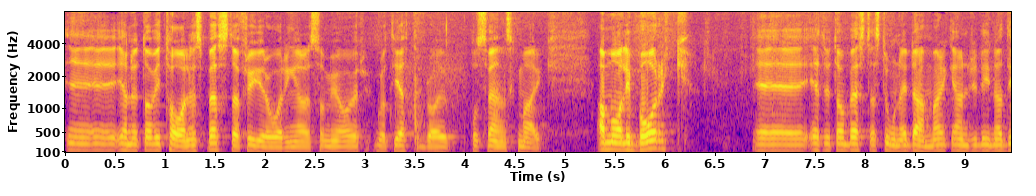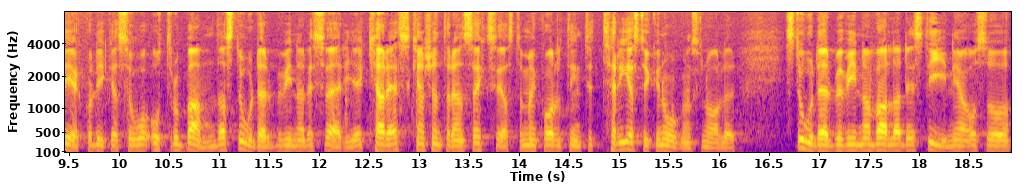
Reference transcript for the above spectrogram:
eh, en av Italiens bästa fyraåringar som ju har gått jättebra på svensk mark. Amalie Bork, eh, ett av de bästa storna i Danmark. Angelina Deko likaså. Otrobanda storderbyvinnare i Sverige. Kares kanske inte den sexigaste men kvalat in till tre stycken årgångsfinaler. Storderbyvinnaren Valla Destinia och så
